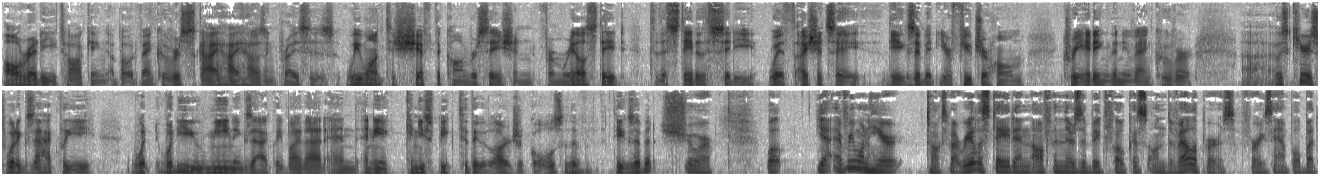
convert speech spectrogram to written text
already talking about Vancouver's sky high housing prices, we want to shift the conversation from real estate to the state of the city. With I should say the exhibit "Your Future Home," creating the new Vancouver. Uh, I was curious what exactly. What what do you mean exactly by that? And you, can you speak to the larger goals of the the exhibit? Sure. Well, yeah, everyone here talks about real estate, and often there's a big focus on developers, for example. But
